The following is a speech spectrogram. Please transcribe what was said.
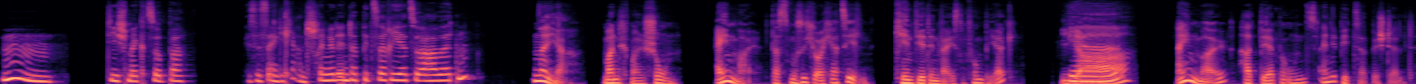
Mmh, die schmeckt super. Ist es eigentlich anstrengend, in der Pizzeria zu arbeiten? Naja, manchmal schon. Einmal, das muss ich euch erzählen. Kennt ihr den Weisen vom Berg? Ja. Einmal hat der bei uns eine Pizza bestellt.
